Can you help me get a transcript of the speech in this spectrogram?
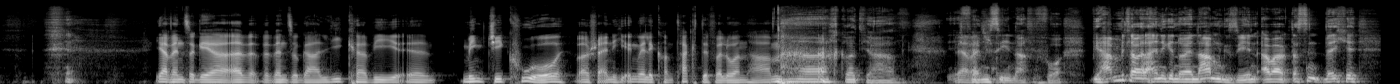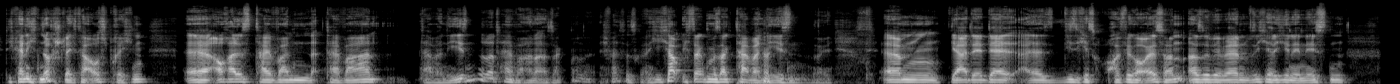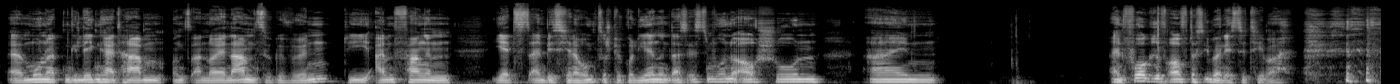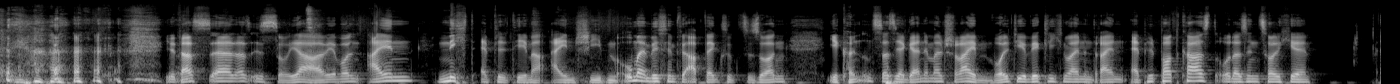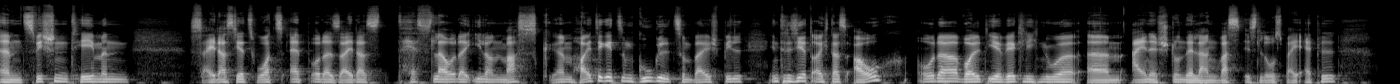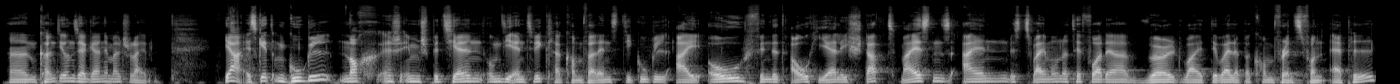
ja, wenn sogar, äh, wenn sogar Leaker wie äh, Ming Chi Kuo wahrscheinlich irgendwelche Kontakte verloren haben. Ach Gott, ja. Ich ja, vermisse ihn nach wie vor. Wir haben mittlerweile einige neue Namen gesehen, aber das sind welche, die kann ich noch schlechter aussprechen. Äh, auch alles Taiwan, Taiwan, Taiwanesen oder Taiwaner, sagt man? Ich weiß es gar nicht. Ich glaube, ich sag, man sagt Taiwanesen. ähm, ja, der, der, äh, die sich jetzt häufiger äußern. Also wir werden sicherlich in den nächsten äh, Monaten Gelegenheit haben, uns an neue Namen zu gewöhnen, die anfangen, jetzt ein bisschen herum zu spekulieren. Und das ist im Grunde auch schon ein, ein Vorgriff auf das übernächste Thema. ja, das, äh, das ist so. Ja, wir wollen ein Nicht-Apple-Thema einschieben, um ein bisschen für Abwechslung zu sorgen. Ihr könnt uns das ja gerne mal schreiben. Wollt ihr wirklich nur einen reinen Apple-Podcast oder sind solche ähm, Zwischenthemen sei das jetzt WhatsApp oder sei das Tesla oder Elon Musk. Ähm, heute geht es um Google zum Beispiel. Interessiert euch das auch oder wollt ihr wirklich nur ähm, eine Stunde lang, was ist los bei Apple? Ähm, könnt ihr uns ja gerne mal schreiben. Ja, es geht um Google, noch äh, im Speziellen um die Entwicklerkonferenz. Die Google I.O. findet auch jährlich statt, meistens ein bis zwei Monate vor der Worldwide Developer Conference von Apple.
